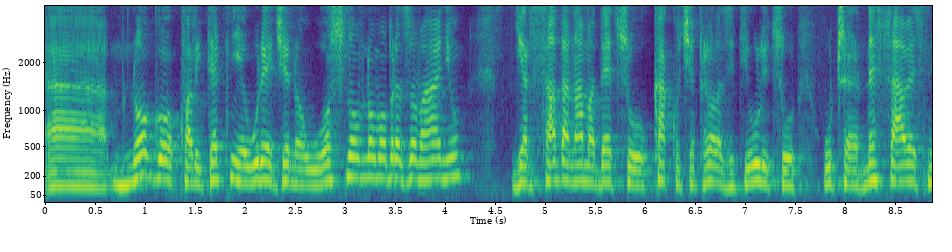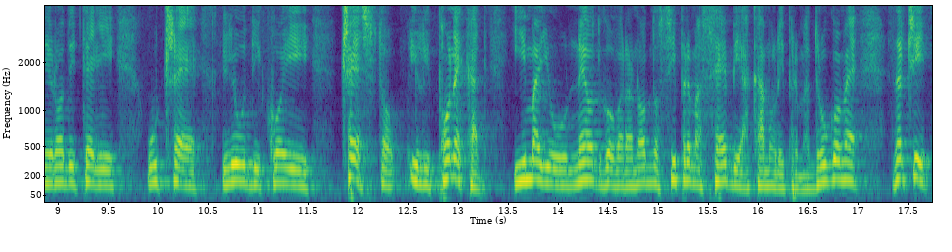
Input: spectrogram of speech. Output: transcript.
a, mnogo kvalitetnije uređeno u osnovnom obrazovanju, jer sada nama decu kako će prelaziti ulicu uče nesavesni roditelji, uče ljudi koji često ili ponekad imaju neodgovoran odnos i prema sebi, a kamoli prema drugome. Znači,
